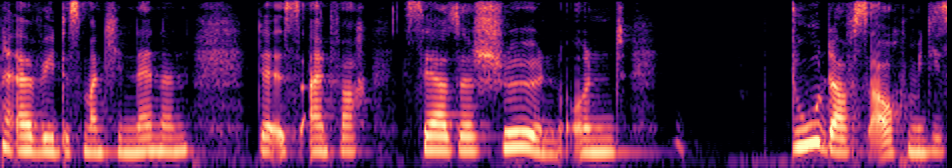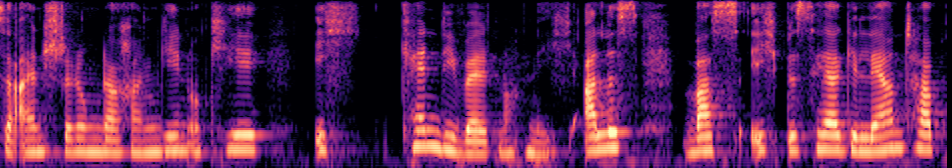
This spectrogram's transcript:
äh, wie das manche nennen, der ist einfach sehr, sehr schön. Und du darfst auch mit dieser Einstellung daran gehen, okay, ich kenne die Welt noch nicht. Alles, was ich bisher gelernt habe,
